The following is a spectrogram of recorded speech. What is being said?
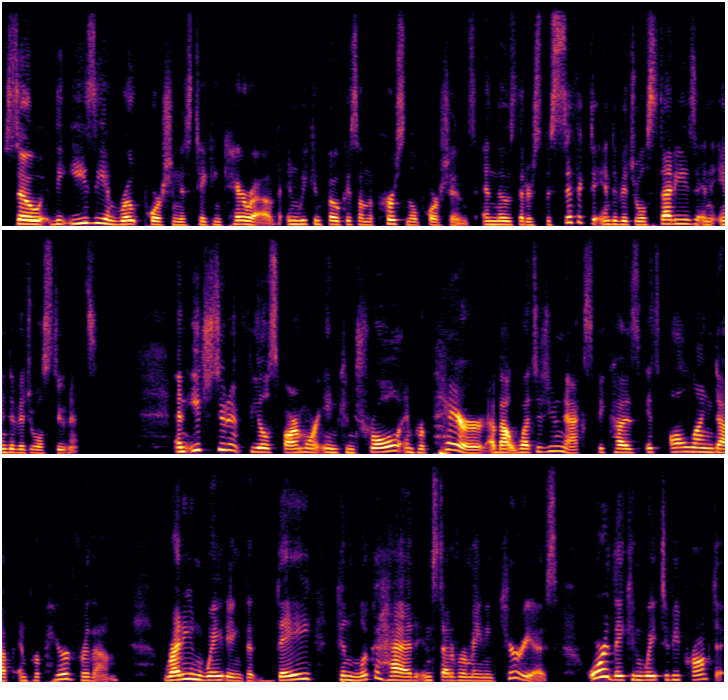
So the easy and rote portion is taken care of and we can focus on the personal portions and those that are specific to individual studies and individual students. And each student feels far more in control and prepared about what to do next because it's all lined up and prepared for them, ready and waiting that they can look ahead instead of remaining curious, or they can wait to be prompted.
